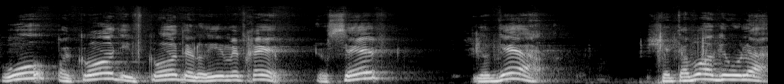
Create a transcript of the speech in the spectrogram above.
הוא פקוד יפקוד אלוהים אתכם. יוסף יודע שתבוא הגאולה.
